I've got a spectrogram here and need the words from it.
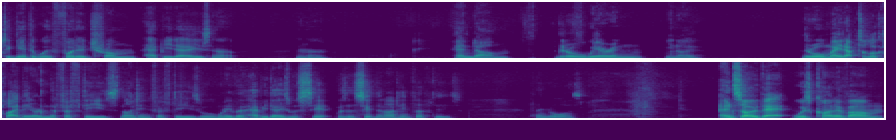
together with footage from Happy Days, and you know, and um, they're all wearing, you know, they're all made up to look like they're in the fifties, nineteen fifties, or whenever Happy Days was set. Was it set in the nineteen fifties? I think it was. And so that was kind of, um,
